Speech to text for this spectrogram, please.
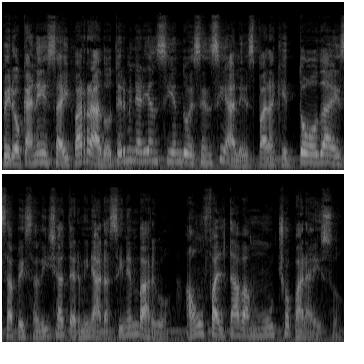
pero Canesa y Parrado terminarían siendo esenciales para que toda esa pesadilla terminara. Sin embargo, aún faltaba mucho para eso.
